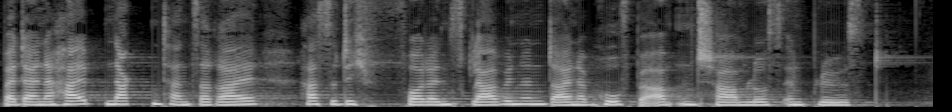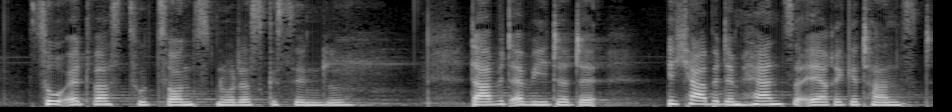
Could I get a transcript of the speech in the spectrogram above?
Bei deiner halbnackten Tanzerei hast du dich vor den Sklavinnen deiner Hofbeamten schamlos entblößt. So etwas tut sonst nur das Gesindel. David erwiderte, ich habe dem Herrn zur Ehre getanzt.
